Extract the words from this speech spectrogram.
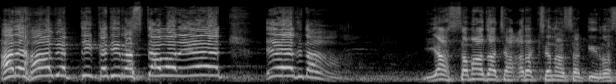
अरे हा व्यक्ती कधी रस्त्यावर एक एकदा. या समाजाच्या आरक्षणासाठी रस्ता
